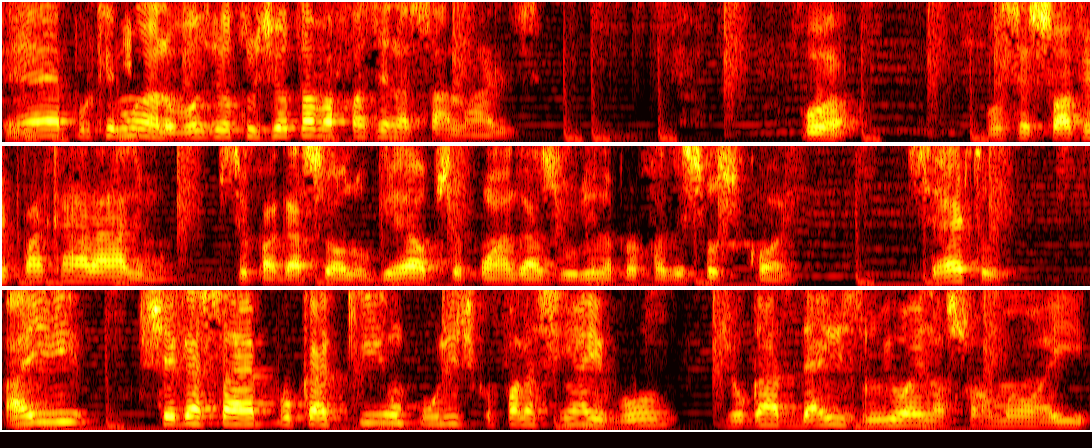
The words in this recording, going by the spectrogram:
É, porque, mano, outro dia eu tava fazendo essa análise. Pô, você sofre pra caralho, mano. Pra você pagar seu aluguel, pra você pôr uma gasolina pra fazer seus corre. Certo? Aí chega essa época aqui, um político fala assim: aí vou jogar 10 mil aí na sua mão aí,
